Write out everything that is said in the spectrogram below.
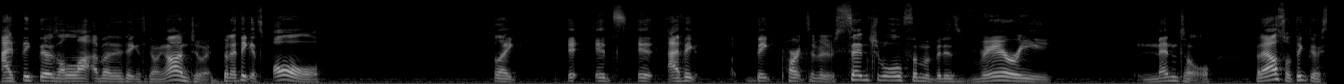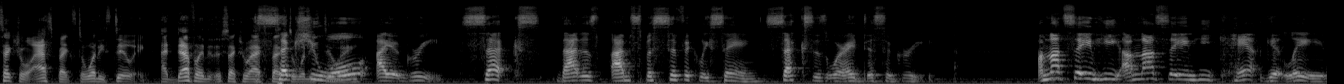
I think there's a lot of other things going on to it, but I think it's all like it, it's it. I think big parts of it are sensual. Some of it is very mental. But I also think there's sexual aspects to what he's doing. I definitely think there's sexual aspects to what he's doing. sexual i agree sex that is i'm specifically saying sex is where i disagree i'm not saying he i'm not saying he can't get laid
